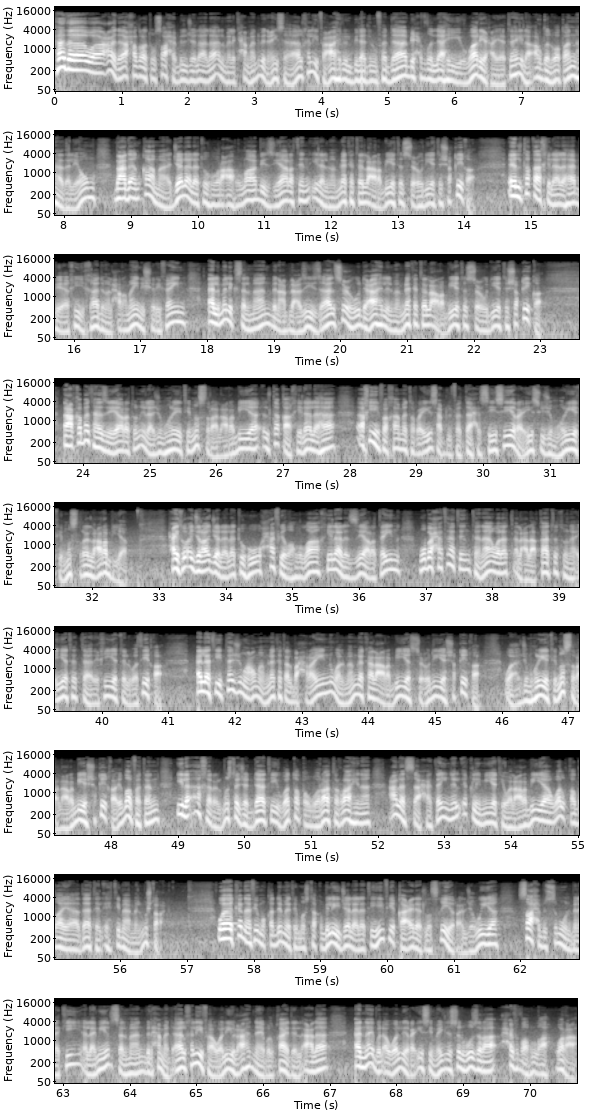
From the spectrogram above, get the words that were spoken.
هذا وعاد حضرة صاحب الجلالة الملك حمد بن عيسى الخليفة عاهل البلاد المفدى بحفظ الله ورعايته إلى أرض الوطن هذا اليوم بعد أن قام جلالته رعاه الله بزيارة إلى المملكة العربية السعودية الشقيقة. التقى خلالها بأخيه خادم الحرمين الشريفين الملك سلمان بن عبد العزيز آل سعود عاهل المملكة العربية السعودية الشقيقة. أعقبتها زيارة إلى جمهورية مصر العربية التقى خلالها أخيه فخامة الرئيس عبد الفتاح السيسي رئيس جمهورية مصر العربية. حيث أجرى جلالته حفظه الله خلال الزيارتين مباحثات تناولت العلاقات الثنائية التاريخية الوثيقة التي تجمع مملكة البحرين والمملكة العربية السعودية الشقيقة وجمهورية مصر العربية الشقيقة إضافة إلى آخر المستجدات والتطورات الراهنة على الساحتين الإقليمية والعربية والقضايا ذات الاهتمام المشترك. وكان في مقدمة مستقبلي جلالته في قاعدة الصغير الجوية صاحب السمو الملكي الأمير سلمان بن حمد آل خليفة ولي العهد نائب القائد الأعلى النائب الأول لرئيس مجلس الوزراء حفظه الله ورعاه.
